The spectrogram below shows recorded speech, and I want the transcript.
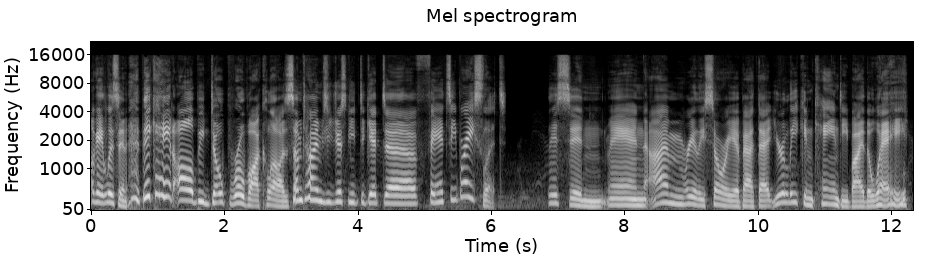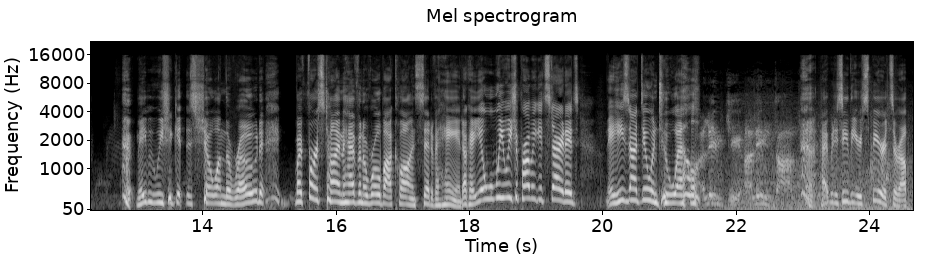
okay, listen, they can't all be dope robot claws. Sometimes you just need to get a fancy bracelet. Listen, man, I'm really sorry about that. You're leaking candy, by the way. Maybe we should get this show on the road. My first time having a robot claw instead of a hand. Okay, yeah, well, we, we should probably get started. He's not doing too well. Happy to see that your spirits are up.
